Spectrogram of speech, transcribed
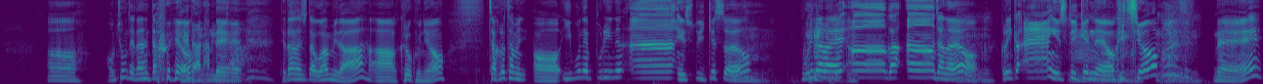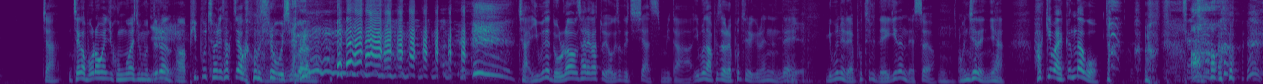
어, 엄청 대단했다고 해요. 대단합니다. 네, 대단하시다고 합니다. 아 그렇군요. 자 그렇다면 어, 이분의 뿌리는 아일 수도 있겠어요. 음. 우리나라의 아가 아잖아요. 그러니까 아일 수도 있겠네요. 그렇죠? 네. 자, 제가 뭐라고 했는지 궁금하신 분들은 예. 어, 피부 처리 삭제하고 한번 들어보시기 바랍니다. 자, 이분의 놀라운 사례가 또 여기서 그치지 않습니다. 이분 앞에서 레포트 얘기를 했는데 예. 이분이 레포트를 내기는 냈어요. 음. 언제 냈냐? 학기 말 끝나고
